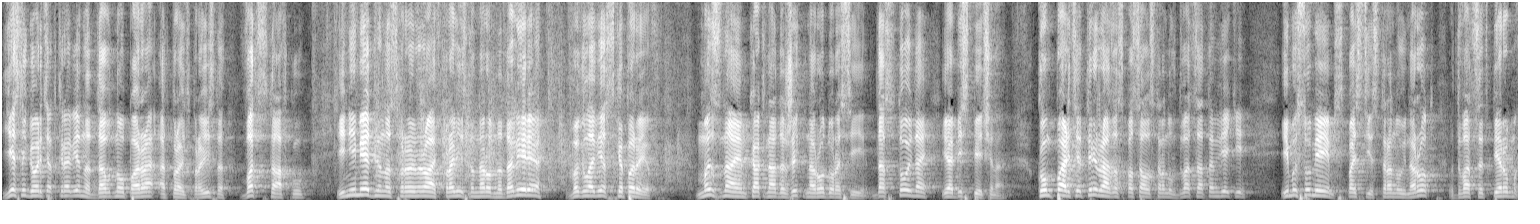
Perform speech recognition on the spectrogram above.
Если говорить откровенно, давно пора отправить правительство в отставку и немедленно сформировать правительство народного доверия во главе с КПРФ. Мы знаем, как надо жить народу России. Достойно и обеспеченно. Компартия три раза спасала страну в 20 веке, и мы сумеем спасти страну и народ в 21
